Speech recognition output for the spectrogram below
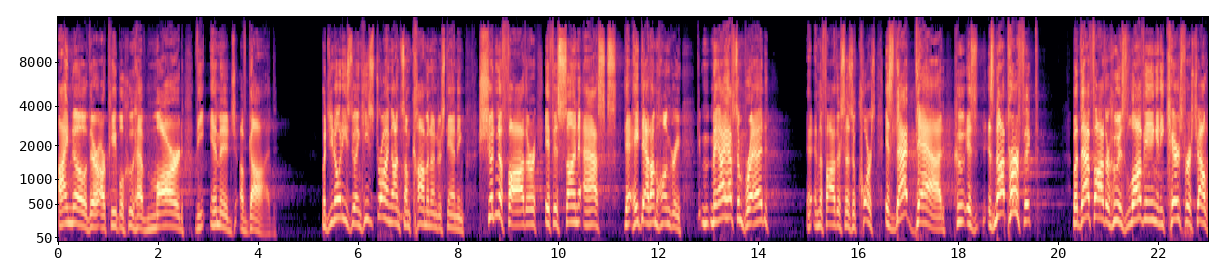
I know there are people who have marred the image of God. But do you know what he's doing? He's drawing on some common understanding. Shouldn't a father, if his son asks, Hey, dad, I'm hungry, may I have some bread? And the father says, Of course. Is that dad who is, is not perfect, but that father who is loving and he cares for his child,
